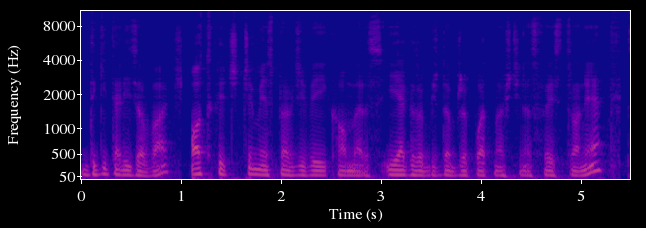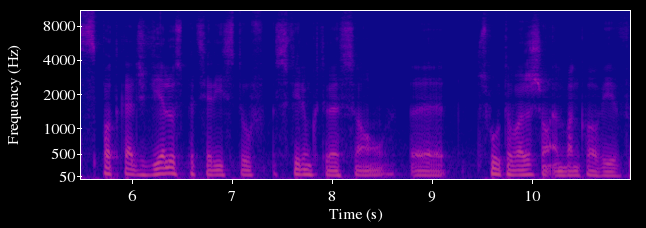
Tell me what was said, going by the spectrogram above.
digitalizować, odkryć, czym jest prawdziwy e-commerce i jak zrobić dobrze płatności na swojej stronie, spotkać wielu specjalistów z firm, które są y, współtowarzyszą mBankowi w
